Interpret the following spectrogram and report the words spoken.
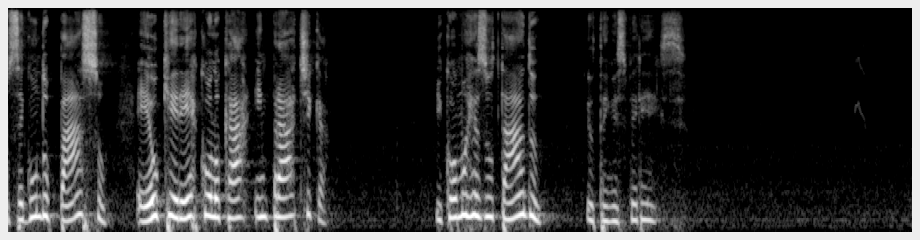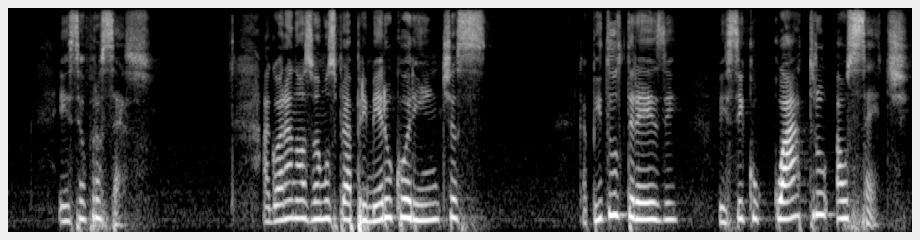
o segundo passo é eu querer colocar em prática. E como resultado, eu tenho experiência. Esse é o processo. Agora nós vamos para 1 Coríntios, capítulo 13, versículo 4 ao 7.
